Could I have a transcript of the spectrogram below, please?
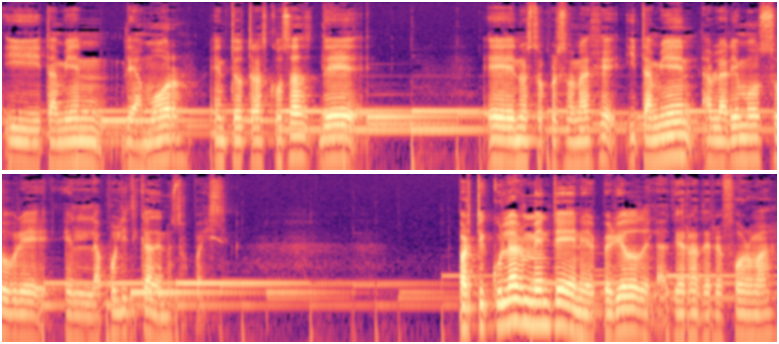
y también de amor, entre otras cosas, de eh, nuestro personaje y también hablaremos sobre la política de nuestro país. Particularmente en el periodo de la Guerra de Reforma,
